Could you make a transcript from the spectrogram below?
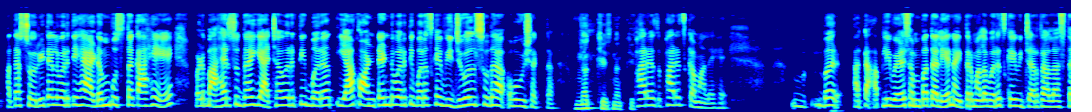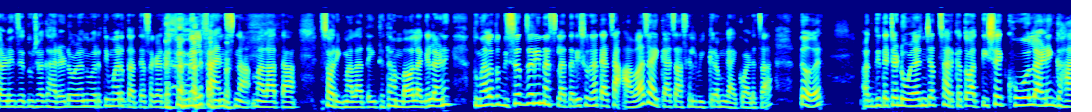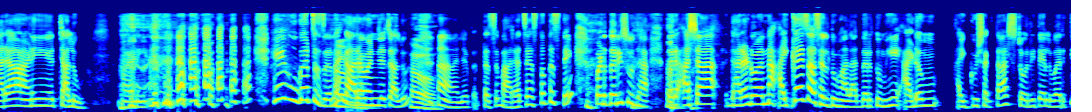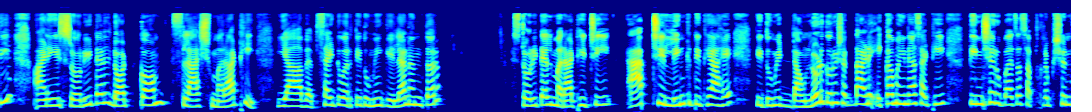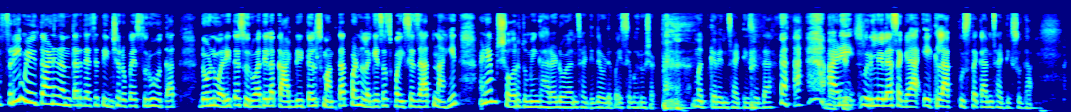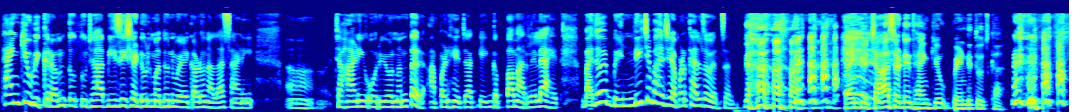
आता स्टोरीटेल वरती हे ॲडम पुस्तक आहे पण बाहेर सुद्धा याच्यावरती बरं या कॉन्टेंट वरती बरंच काही व्हिज्युअल सुद्धा होऊ शकतं. नक्कीच नक्कीच. फारच फारच कमाल आहे बर आता आपली वेळ संपत आली आहे नाहीतर मला बरंच काही विचारता आलं असतं आणि जे तुझ्या घाऱ्या डोळ्यांवरती मरतात त्या सगळ्या फिमेल फॅन्सना मला आता सॉरी मला आता इथे थांबावं लागेल आणि तुम्हाला तो दिसत जरी नसला तरी सुद्धा त्याचा आवाज ऐकायचा असेल विक्रम गायकवाडचा तर अगदी त्याच्या डोळ्यांच्याच सारखा तो अतिशय खोल आणि घारा आणि चालू आणि हे उगाच आहे ना हो? घारा म्हणजे चालू. हो. हा म्हणजे तसं बाराचे असतातच ते पण तरी सुद्धा. तर अशा घाऱ्या डोळ्यांना ऐकायचं असेल तुम्हाला तर तुम्ही ॲडम ऐकू शकता स्टोरीटेलवरती आणि Storytel dot com slash Marathi या वेबसाईटवरती तुम्ही गेल्यानंतर स्टोरीटेल मराठीची ॲपची लिंक तिथे आहे. ती तुम्ही डाउनलोड करू शकता आणि एका महिन्यासाठी तीनशे रुपयाचं सबस्क्रिप्शन फ्री मिळतं आणि नंतर त्याचे तीनशे रुपये सुरू होतात. डोंट वरी ते सुरुवातीला कार्ड डिटेल्स मागतात पण लगेचच पैसे जात नाहीत. आणि आम शुअर तुम्ही घाऱ्या डोळ्यांसाठी तेवढे पैसे भरू शकता. मतकरींसाठी सुद्धा. आणि. उरलेल्या सगळ्या एक लाख पुस्तकांसाठी सुद्धा. थँक्यू विक्रम. तू तुझ्या बिझी शेड्यूलमधून वेळ काढून आलास आणि चहा आणि ओरिओ नंतर आपण हे ज्या काही गप्पा मारलेल्या आहेत. बाय द वे भेंडीची भाजी आपण खायला जाऊया चल. थँक्यू चहासाठी थँक्यू पेंडी तूच खा.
